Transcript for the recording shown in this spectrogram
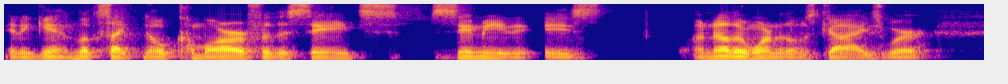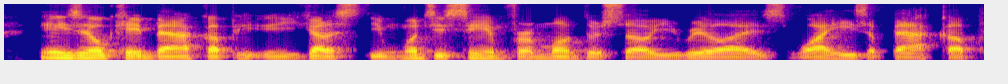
And again, looks like no Kamara for the Saints. Siemian is another one of those guys where he's an okay backup. You got to once you see him for a month or so, you realize why he's a backup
